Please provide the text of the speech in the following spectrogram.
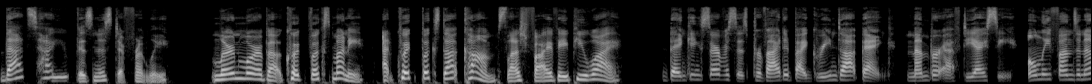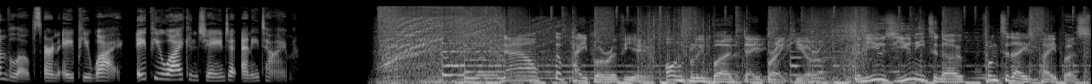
That's how you business differently. Learn more about QuickBooks Money at quickbooks.com slash 5APY. Banking services provided by Green Dot Bank, member FDIC. Only funds and envelopes earn APY. APY can change at any time. Now, the paper review on Bloomberg Daybreak Europe. The news you need to know from today's papers.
